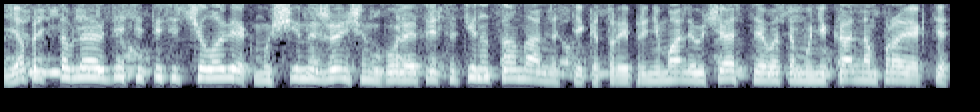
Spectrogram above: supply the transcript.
Я представляю 10 тысяч человек, мужчин и женщин более 30 национальностей, которые принимали участие в этом уникальном проекте.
